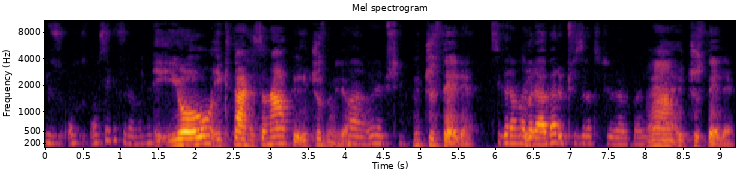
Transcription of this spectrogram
118 lira mı? ne? yo iki tanesi ne yapıyor? 300 milyon. Ha öyle bir şey. 300 TL. Sigaranla beraber 300 lira tutuyor galiba. Ha, 300 TL.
